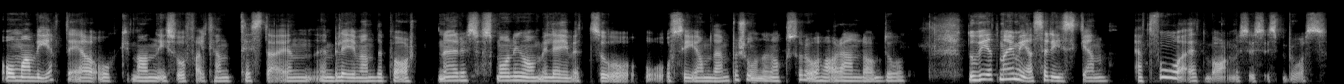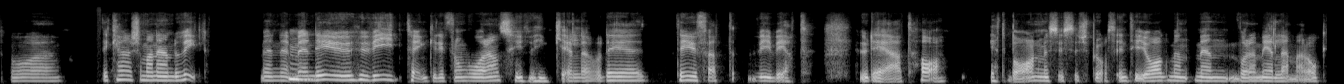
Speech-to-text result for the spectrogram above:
om man vet det och man i så fall kan testa en, en blivande partner så småningom i livet så, och, och se om den personen också då har anlag, då, då vet man ju med sig risken att få ett barn med cystisk fibros. Och det kanske man ändå vill. Men, mm. men det är ju hur vi tänker ifrån våran synvinkel och det, det är ju för att vi vet hur det är att ha ett barn med cystisk fibros. Inte jag, men, men våra medlemmar och,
